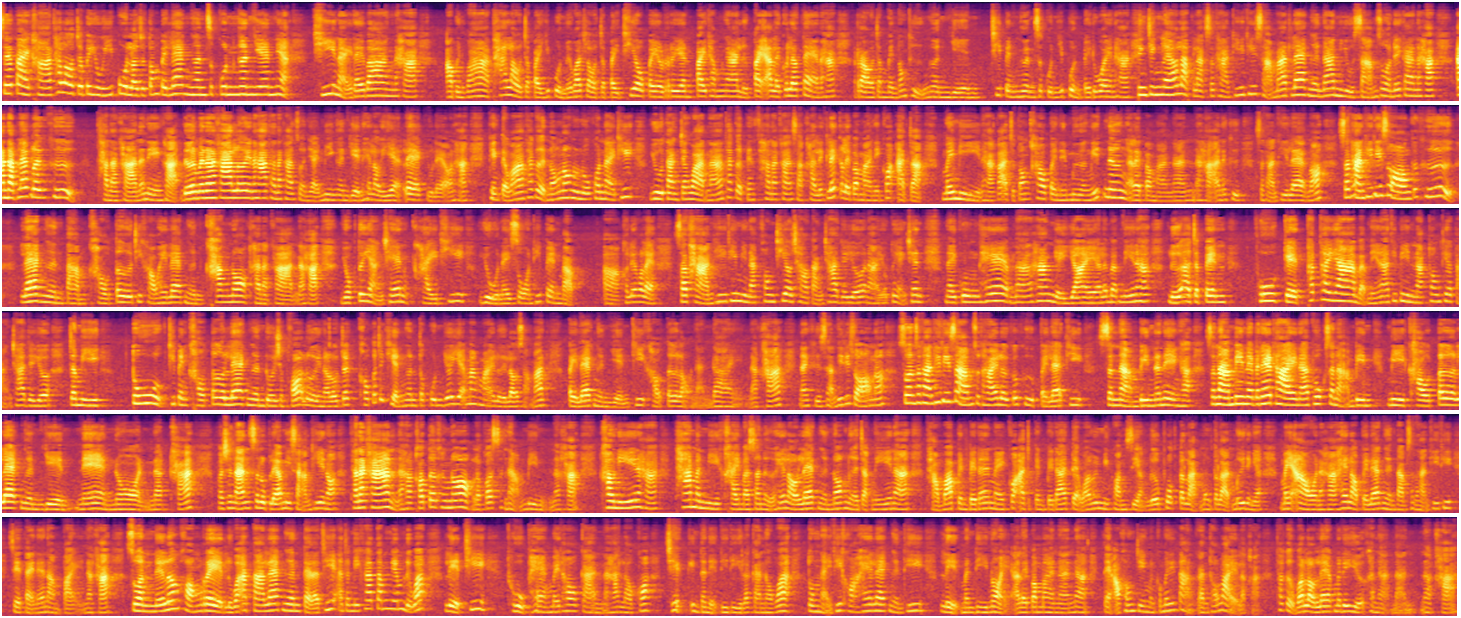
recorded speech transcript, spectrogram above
เซไตคะถ้าเราจะไปอยู่ญี่ปุ่นเราจะต้องไปแลกเงินสกุลเงินเยนเนี่ยที่ไหนได้บ้างนะคะ เอาเป็นว่าถ้าเราจะไปญี่ปุ่นไม่ว่าเราจะไปเที่ยวไปเรียนไปทำงานหรือไปอะไรก็แล้วแต่นะคะ เราจำเป็นต้องถือเงินเยนที่เป็นเงินสกุลญี่ปุ่นไปด้วยนะคะ จริงๆ แล้วหลักๆสถานที่ที่สามารถแลกเงินได้มีอยู่ 3 ส่วนด้วยกันนะคะ อันดับแรกเลยก็คือ ธนาคารนั่นเองค่ะ เดินไปธนาคารเลยนะคะ ธนาคารส่วนใหญ่มีเงินเย็นให้เราแยกแลกอยู่แล้วนะคะ เพียงแต่ว่าถ้าเกิดน้องๆหนูๆคนไหนที่อยู่ต่างจังหวัดนะ ถ้าเกิดเป็นธนาคารสาขาเล็ก ๆ อะไรประมาณนี้ก็อาจจะไม่มีนะคะ ก็อาจจะต้องเข้าไปในเมืองนิดนึงอะไรประมาณนั้นนะคะ อันนี้คือสถานที่แรกเนาะ สถานที่ที่สองก็คือแลกเงินตามเคาน์เตอร์ที่เขาให้แลกเงินข้างนอกธนาคารนะคะ ยกตัวอย่างเช่น ใครที่อยู่ในโซนที่เป็นแบบ เขาเรียกว่าอะไรสถานที่ที่มีนักท่องเที่ยวชาวต่างชาติเยอะๆนะยกตัวอย่างเช่น ในกรุงเทพนะห้างใหญ่ ๆ อะไรแบบนี้นะคะหรืออาจจะเป็นภูเก็ตพัทยาแบบนี้นะที่มีนักท่องเที่ยวต่างชาติเยอะๆจะมี ตู้ที่เป็นเคาน์เตอร์แลกเงินโดยเฉพาะเลยนะเราจะเขาก็จะเขียนเงินตระกูลเยอะแยะมากมายเลย เราสามารถไปแลกเงินเยนที่เคาน์เตอร์เหล่านั้นได้นะคะ นั่นคือสถานที่ที่สองเนาะส่วนสถานที่ที่สามสุดท้ายเลยก็คือไปแลกที่สนามบินนั่นเองค่ะ สนามบินในประเทศไทยนะทุกสนามบินมีเคาน์เตอร์แลกเงินเยนแน่นอนนะคะ เพราะฉะนั้นสรุปแล้วมี 3 ที่เนาะธนาคารนะคะเคาน์เตอร์ข้างนอกแล้วก็สนามบินนะคะ คราวนี้นะคะ ถ้ามันมีใครมาเสนอให้เราแลกเงินนอกเหนือจากนี้นะถามว่าเป็นไปได้ไหมก็อาจจะเป็นไปได้ แต่ว่ามันมีความเสี่ยงเด้อพวกตลาดมงตลาดมืดอย่างเงี้ยไม่เอานะคะ ให้เราไปแลกเงินตามสถานที่ที่เซไตแนะนำไปนะคะ ส่วนในเรื่องของเรทหรือว่าอัตราแลกเงิน แต่ละที่อาจจะมีค่าธรรมเนียมหรือว่าเรทที่ถูกแพงไม่เท่ากันนะคะ เราก็เช็คอินเทอร์เน็ตดีๆ แล้วกันเนาะว่าตรงไหนที่เขาให้แลกเงินที่เรทมันดีหน่อยอะไรประมาณนั้นนะแต่เอาข้าจริงมันก็ไม่ได้ต่างกันเท่าไหร่ละค่ะ ถ้าเกิดว่าเราแลกไม่ได้เยอะขนาดนั้นนะคะ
